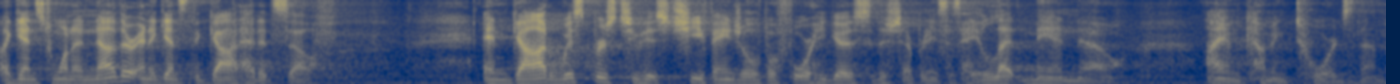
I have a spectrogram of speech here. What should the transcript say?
against one another and against the Godhead itself. And God whispers to his chief angel before he goes to the shepherd, and he says, Hey, let man know I am coming towards them.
